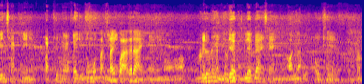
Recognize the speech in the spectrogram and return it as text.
ลิ้นชักนี่ครับปัดขึ้นมาก็อยู่ทั้งหมดปัดซ้ายขวาก็ได้อ่าอ๋อมันเลือกได้อย่างเดียวเลืใช่อกไหมเลือกได้ใช่อ๋อเนี่ยคือโอเคนะครับ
